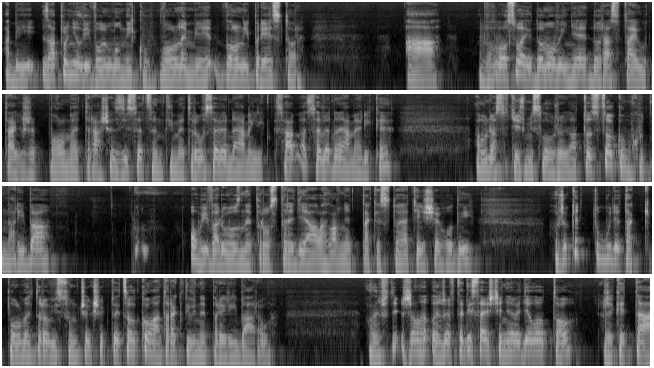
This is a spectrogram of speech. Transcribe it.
aby zaplnili voľnú niku, voľné, voľný priestor. A vo svojej domovine dorastajú tak, že pol metra, 60 cm v Severnej Amerike, Severnej Amerike. A u nás sa tiež myslelo, že to je celkom chutná ryba, obýva rôzne prostredia, ale hlavne také stojatejšie vody. A že keď tu bude taký polmetrový sumček, však to je celkom atraktívne pre rybárov. Lenže, že- lenže vtedy sa ešte nevedelo to, že keď tá,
